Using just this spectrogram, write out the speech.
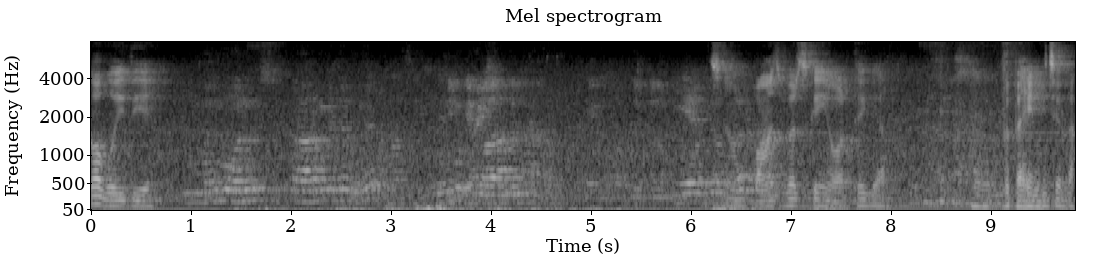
कब हुई थी वर्ष कहीं और थे क्या? पता ही नहीं चला।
